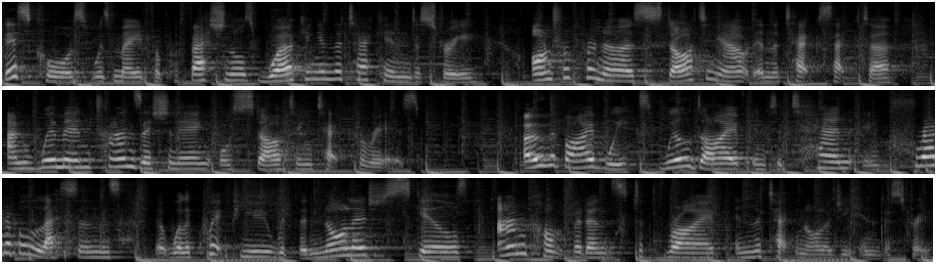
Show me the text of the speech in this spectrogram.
This course was made for professionals working in the tech industry, entrepreneurs starting out in the tech sector, and women transitioning or starting tech careers. Over five weeks, we'll dive into 10 incredible lessons that will equip you with the knowledge, skills, and confidence to thrive in the technology industry.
